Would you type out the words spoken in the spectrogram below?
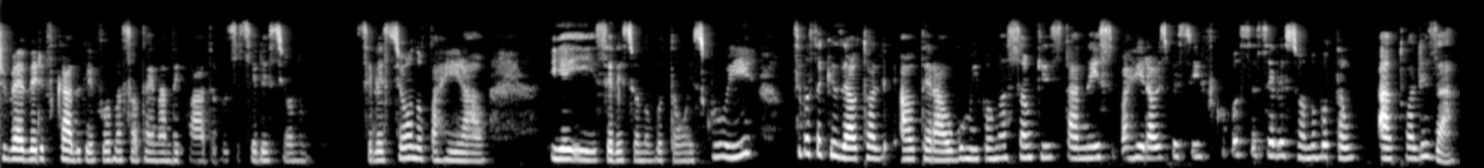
tiver verificado que a informação está inadequada, você seleciona, seleciona o parreiral e aí seleciona o botão excluir. Se você quiser alterar alguma informação que está nesse parreiral específico, você seleciona o botão atualizar.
